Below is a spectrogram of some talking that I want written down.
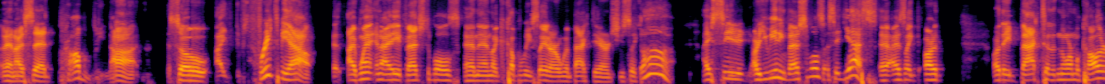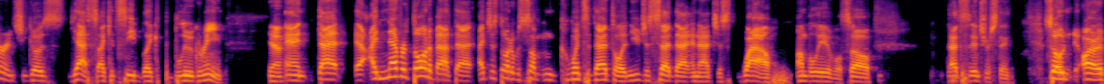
And I said, Probably not. So I freaked me out. I went and I ate vegetables. And then like a couple weeks later, I went back there and she's like, Oh, I see. Are you eating vegetables? I said, Yes. I was like, Are are they back to the normal color? And she goes, yes, I could see like the blue green. Yeah. And that I never thought about that. I just thought it was something coincidental. And you just said that, and that just wow, unbelievable. So that's interesting. So are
